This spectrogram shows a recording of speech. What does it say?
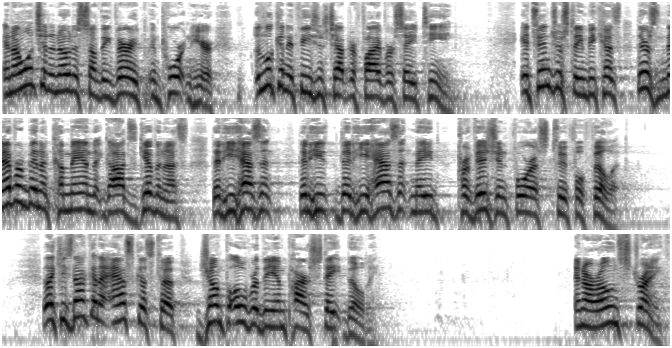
And I want you to notice something very important here. Look in Ephesians chapter 5, verse 18. It's interesting because there's never been a command that God's given us that He hasn't, that he, that he hasn't made provision for us to fulfill it. Like He's not going to ask us to jump over the Empire State Building in our own strength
